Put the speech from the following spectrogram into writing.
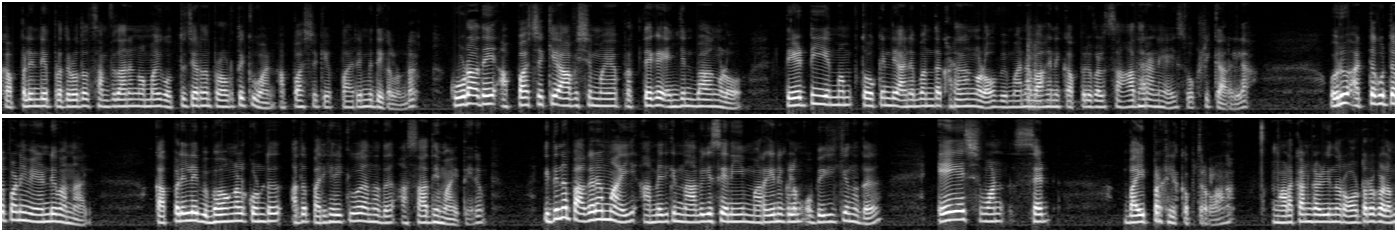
കപ്പലിന്റെ പ്രതിരോധ സംവിധാനങ്ങളുമായി ഒത്തുചേർന്ന് പ്രവർത്തിക്കുവാൻ അപ്പാശയ്ക്ക് പരിമിതികളുണ്ട്. കൂടാതെ അപ്പാശയ്ക്ക് ആവശ്യമായ പ്രത്യേക എഞ്ചിൻ ഭാഗങ്ങളോ തേർട്ടി എം എം തോക്കിന്റെ അനുബന്ധ ഘടകങ്ങളോ വിമാനവാഹിനി കപ്പലുകൾ സാധാരണയായി സൂക്ഷിക്കാറില്ല. ഒരു അറ്റകുറ്റപ്പണി വേണ്ടി വന്നാൽ കപ്പലിലെ വിഭവങ്ങൾ കൊണ്ട് അത് പരിഹരിക്കുക എന്നത് അസാധ്യമായി തീരും ഇതിന് പകരമായി അമേരിക്കൻ നാവികസേനയും മറീനുകളും ഉപയോഗിക്കുന്നത് A H one Z viper ഹെലികോപ്റ്ററുകളാണ് നടക്കാൻ കഴിയുന്ന റോട്ടറുകളും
